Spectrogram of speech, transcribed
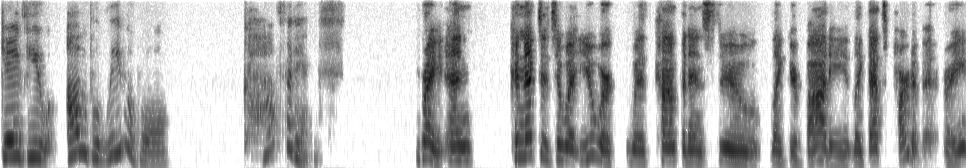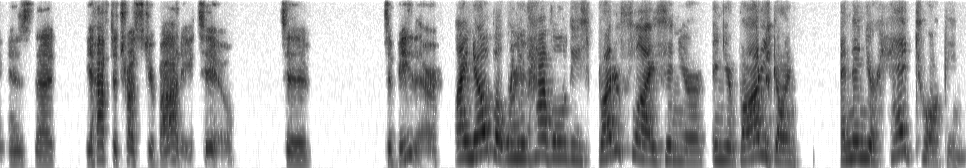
gave you unbelievable confidence. Right. And connected to what you work with confidence through like your body like that's part of it right? Is that you have to trust your body too to to be there. I know but when right? you have all these butterflies in your in your body going and then your head talking.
